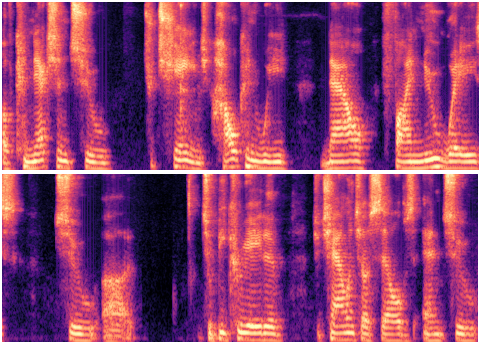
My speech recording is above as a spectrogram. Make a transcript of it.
of connection to to change, how can we now find new ways to uh, to be creative, to challenge ourselves, and to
